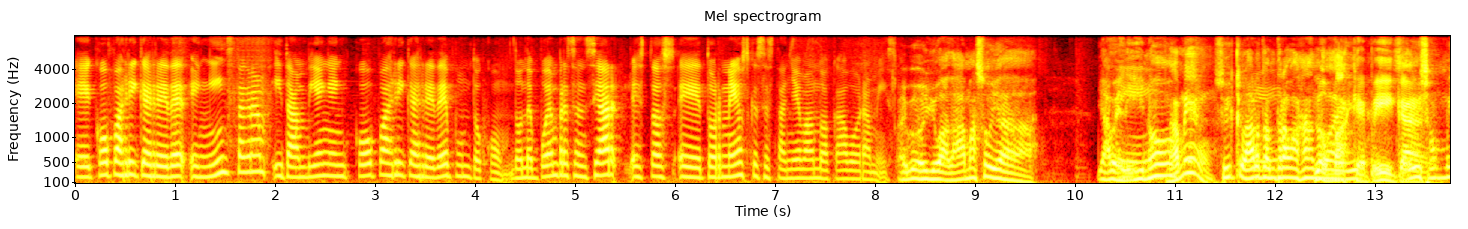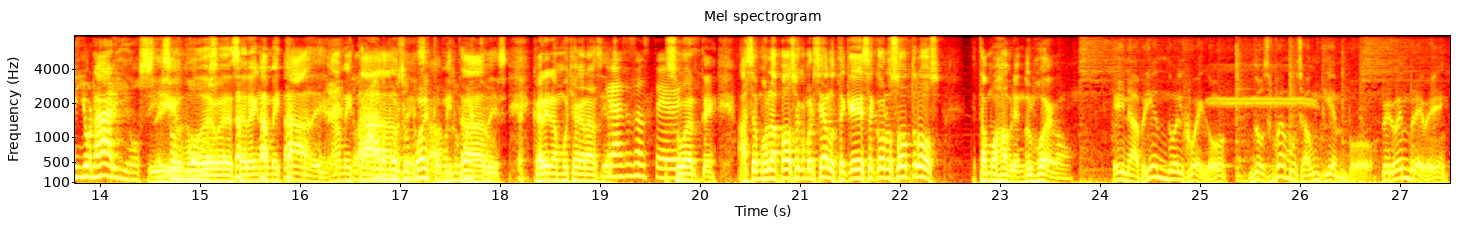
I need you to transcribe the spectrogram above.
eh, Copa Rica RD en Instagram y también en coparicard.com, donde pueden presenciar estos eh, torneos que se están llevando a cabo ahora mismo. Ahí veo yo a Damaso y a, y a Belino. ¿También? Sí, claro, están trabajando Los más que pican. Sí, son millonarios. Sí, esos uno dos. debe de ser en amistades, amistades. Claro, por supuesto, por amistades. Karina, muchas gracias. Gracias a ustedes. Suerte. Hacemos la pausa comercial. Usted quédese con nosotros. Estamos abriendo el juego. En abriendo el juego, nos vamos a un tiempo, pero en breve,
